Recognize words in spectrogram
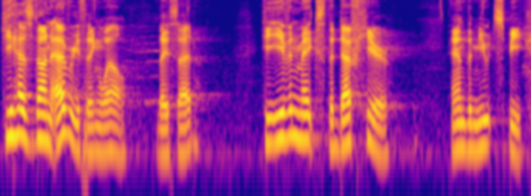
He has done everything well, they said. He even makes the deaf hear and the mute speak.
